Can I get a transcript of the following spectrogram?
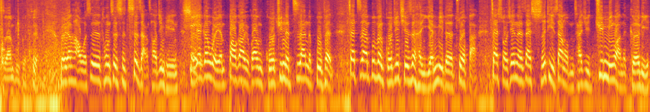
治安部分是委员好，我是通次室次长曹金平。首先跟委员报告有关国军的治安的部分，在治安部分，国军其实是很严密的做法。在首先呢，在实体上我们采取军民网的隔离，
